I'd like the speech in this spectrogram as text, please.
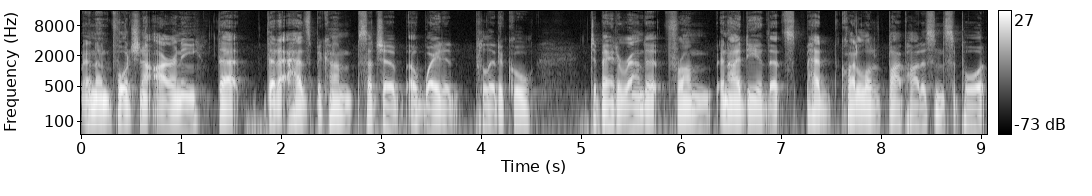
an unfortunate irony that, that it has become such a, a weighted political debate around it from an idea that's had quite a lot of bipartisan support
